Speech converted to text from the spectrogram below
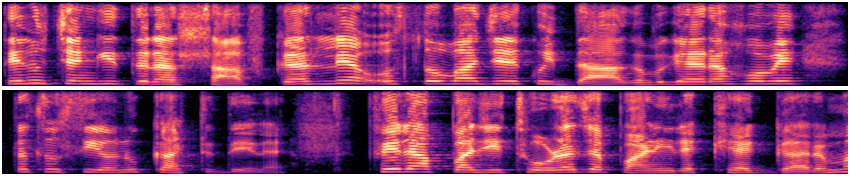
ਤੇ ਇਹਨੂੰ ਚੰਗੀ ਤਰ੍ਹਾਂ ਸਾਫ਼ ਕਰ ਲਿਆ, ਉਸ ਤੋਂ ਬਾਅਦ ਜੇ ਕੋਈ ਦਾਗ ਵਗੈਰਾ ਹੋਵੇ ਤਾਂ ਤੁਸੀਂ ਉਹਨੂੰ ਕੱਟ ਦੇਣਾ ਫਿਰ ਆਪਾਂ ਜੀ ਥੋੜਾ ਜਿਹਾ ਪਾਣੀ ਰੱਖਿਆ ਗਰਮ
